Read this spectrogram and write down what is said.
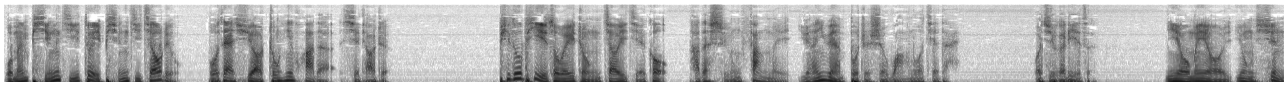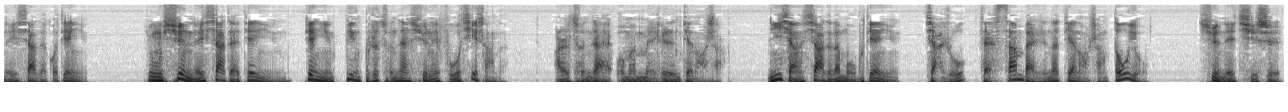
我们平级对平级交流，不再需要中心化的协调者。P to P 作为一种交易结构，它的使用范围远远不只是网络借贷。我举个例子，你有没有用迅雷下载过电影？用迅雷下载电影，电影并不是存在迅雷服务器上的。而存在我们每个人电脑上。你想下载的某部电影，假如在三百人的电脑上都有，迅雷骑士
